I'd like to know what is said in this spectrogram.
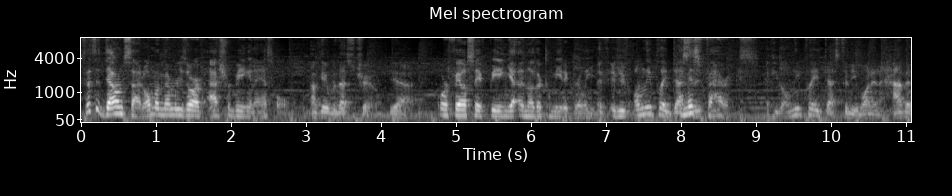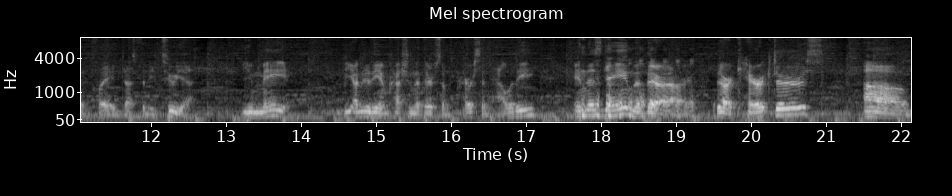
So that's a downside. All my memories are of Asher being an asshole, Okay, but that's true. Yeah. or Failsafe being yet another comedic relief. If, if you've only played Destiny. I Destiny, miss Variks. if you've only played Destiny One and haven't played Destiny Two yet, you may be under the impression that there's some personality in this game. that there are there are characters. Um,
